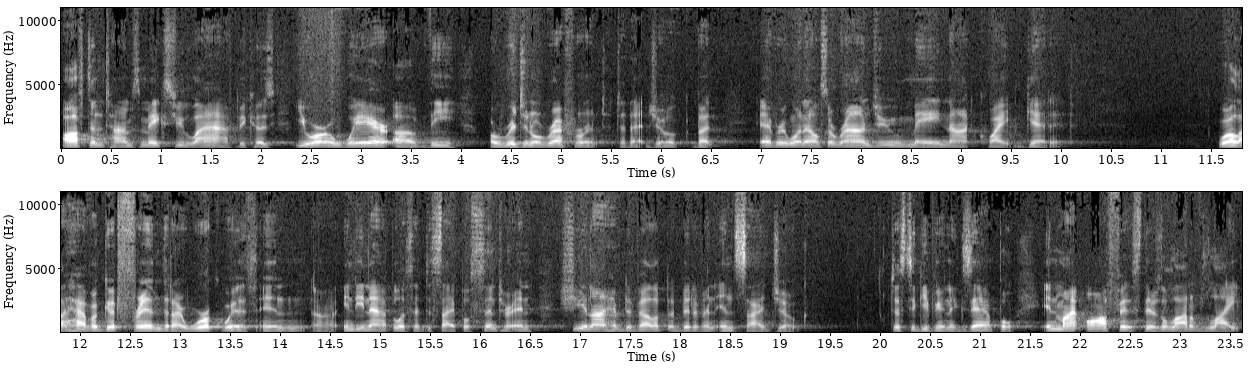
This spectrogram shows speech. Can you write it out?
oftentimes makes you laugh because you are aware of the original referent to that joke, but everyone else around you may not quite get it. Well, I have a good friend that I work with in uh, Indianapolis at Disciple Center, and she and I have developed a bit of an inside joke. Just to give you an example, in my office, there's a lot of light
